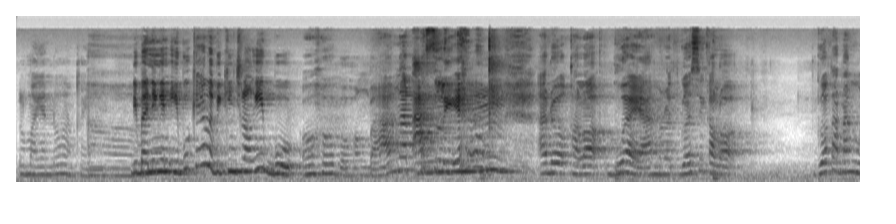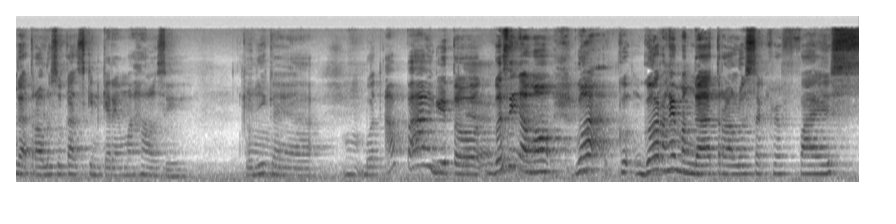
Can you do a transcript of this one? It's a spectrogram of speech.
lumayan doang kayaknya Oh. dibandingin ibu kayak lebih kinclong ibu Oh, bohong banget asli. Aduh, kalau gue ya, menurut gue sih kalau gue karena nggak terlalu suka skincare yang mahal sih. Jadi kayak mm, buat apa gitu? Gue sih nggak mau. Gue gue orangnya emang nggak terlalu sacrifice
